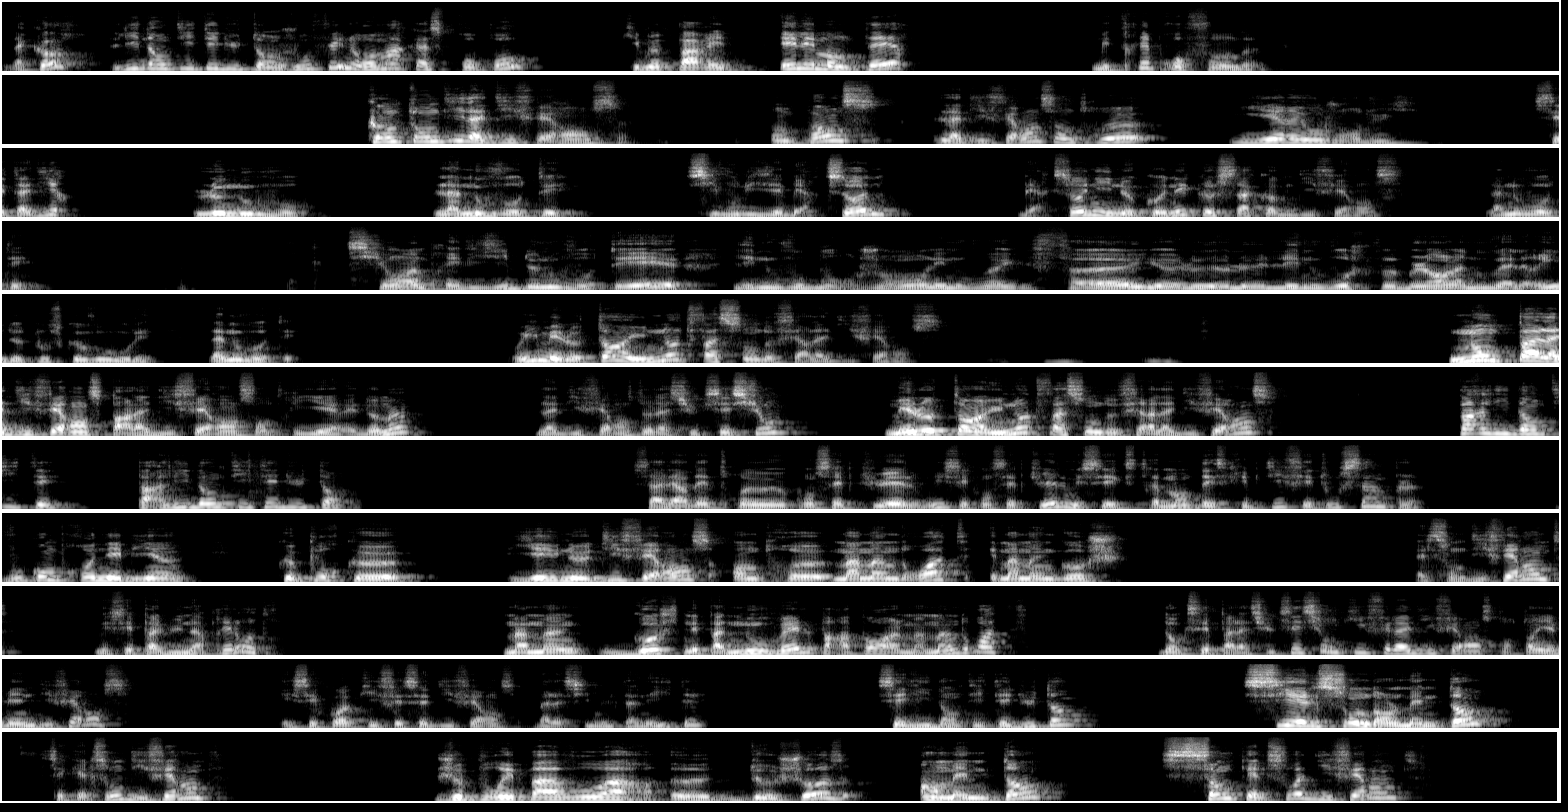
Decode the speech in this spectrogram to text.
D'accord? L'identité du temps. Je vous fais une remarque à ce propos qui me paraît élémentaire, mais très profonde. Quand on dit la différence, on pense la différence entre hier et aujourd'hui, c'est-à-dire le nouveau, la nouveauté. Si vous lisez Bergson, Bergson, ne connaît que ça comme différence, la nouveauté. variations imprévisibles de nouveautés, les nouveaux bourgeons, les nouvelles feuilles, les nouveaux cheveux blancs, la nouvelle ride, tout ce que vous voulez, la nouveauté. Oui, mais le temps a une autre façon de faire la différence. Non pas la différence par la différence entre hier et demain, la différence de la succession, mais le temps a une autre façon de faire la différence par l'identité, par l'identité du temps. Ça a l'air d'être conceptuel. Oui, c'est conceptuel, mais c'est extrêmement descriptif et tout simple. Vous comprenez bien que pour qu'il y ait une différence entre ma main droite et ma main gauche, elles sont différentes, mais ce n'est pas l'une après l'autre. Ma main gauche n'est pas nouvelle par rapport à ma main droite. Donc, ce n'est pas la succession qui fait la différence. Pourtant, il y a bien une différence. Et c'est quoi qui fait cette différence? Ben, La simultanéité. C'est l'identité du temps. Si elles sont dans le même temps, c'est qu'elles sont différentes. Je ne pourrais pas avoir euh, deux choses en même temps sans qu'elles soient différentes.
